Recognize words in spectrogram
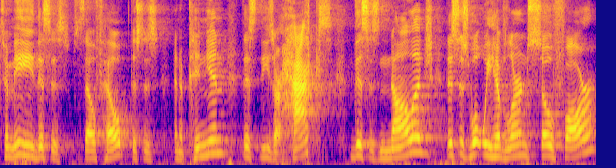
to me, this is self help. This is an opinion. This, these are hacks. This is knowledge. This is what we have learned so far.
